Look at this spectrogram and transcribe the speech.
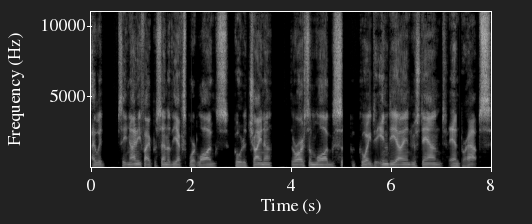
I would say 95% of the export logs go to China. There are some logs going to India, I understand, and perhaps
